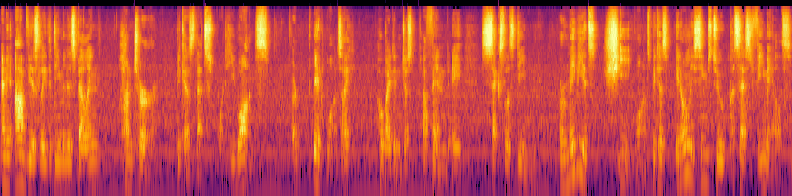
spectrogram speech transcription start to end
I mean, obviously the demon is spelling hunter, because that's what he wants. Or it wants. I hope I didn't just offend a sexless demon. Or maybe it's she wants, because it only seems to possess females.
